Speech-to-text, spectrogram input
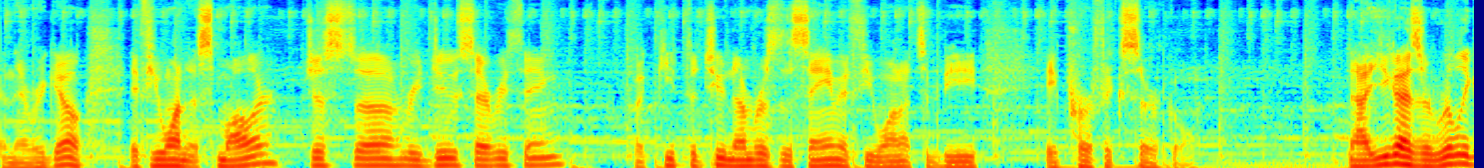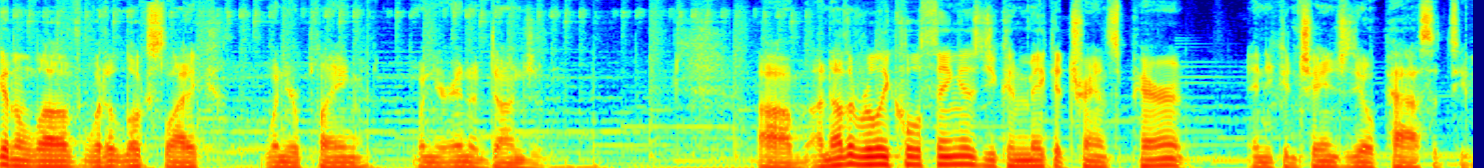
And there we go. If you want it smaller, just uh, reduce everything, but keep the two numbers the same if you want it to be a perfect circle. Now you guys are really going to love what it looks like when you're playing, when you're in a dungeon. Um, another really cool thing is you can make it transparent and you can change the opacity.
